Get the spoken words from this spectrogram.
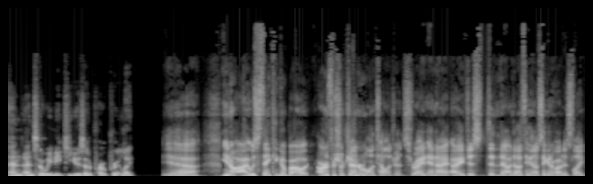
And and so we need to use it appropriately. Yeah. You know, I was thinking about artificial general intelligence, right? And I, I just another thing that I was thinking about is like,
